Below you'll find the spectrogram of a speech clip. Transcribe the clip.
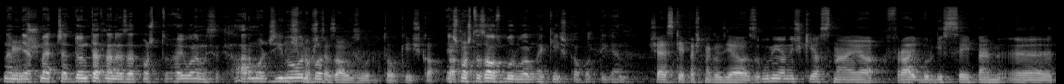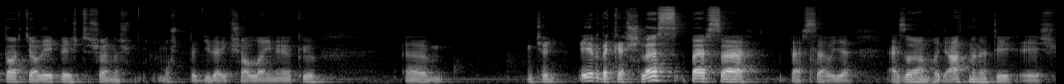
Nem nyert meccset, döntetlenezett most, ha jól emlékszek, hármat és most az Augsburgtól ki is kaptak. és most az Augsburgban meg ki is kapott, igen. És ehhez képest meg ugye az Union is kihasználja, a Freiburg is szépen ö, tartja a lépést, sajnos most egy ideig Sallai nélkül. Ö, úgyhogy érdekes lesz, persze, persze ugye ez olyan, hogy átmeneti, és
